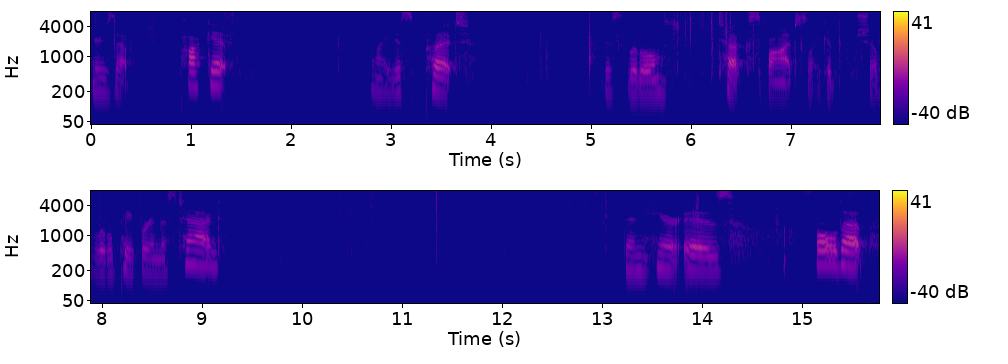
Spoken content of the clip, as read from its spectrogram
Here's that pocket and I just put this little tuck spot so I could shove a little paper in this tag. Then here is a fold up,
